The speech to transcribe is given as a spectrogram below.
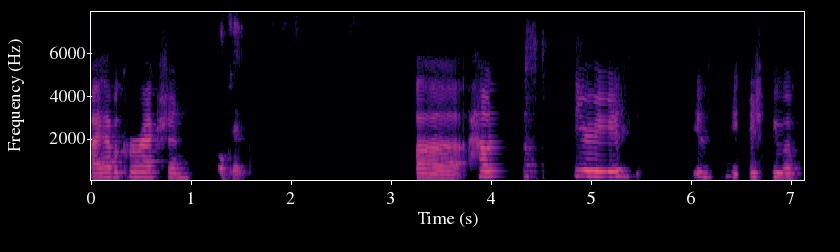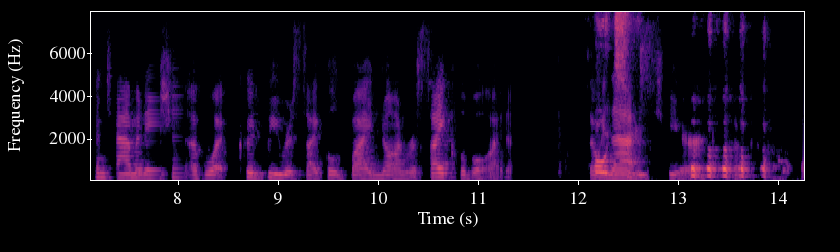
I have a correction. okay, Uh, how serious is the issue of contamination of what could be recycled by non-recyclable items? So Oh, in that huge. sphere.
